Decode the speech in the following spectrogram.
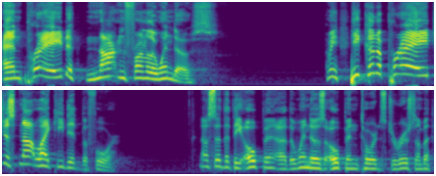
and prayed not in front of the windows. I mean, he could have prayed just not like he did before. Now said that the open uh, the windows open towards Jerusalem, but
